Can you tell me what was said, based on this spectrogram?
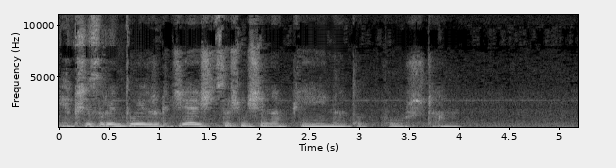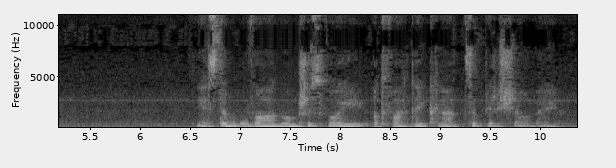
Jak się zorientuję, że gdzieś coś mi się napina, to puszczam. Jestem uwagą przy swojej otwartej klatce piersiowej.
